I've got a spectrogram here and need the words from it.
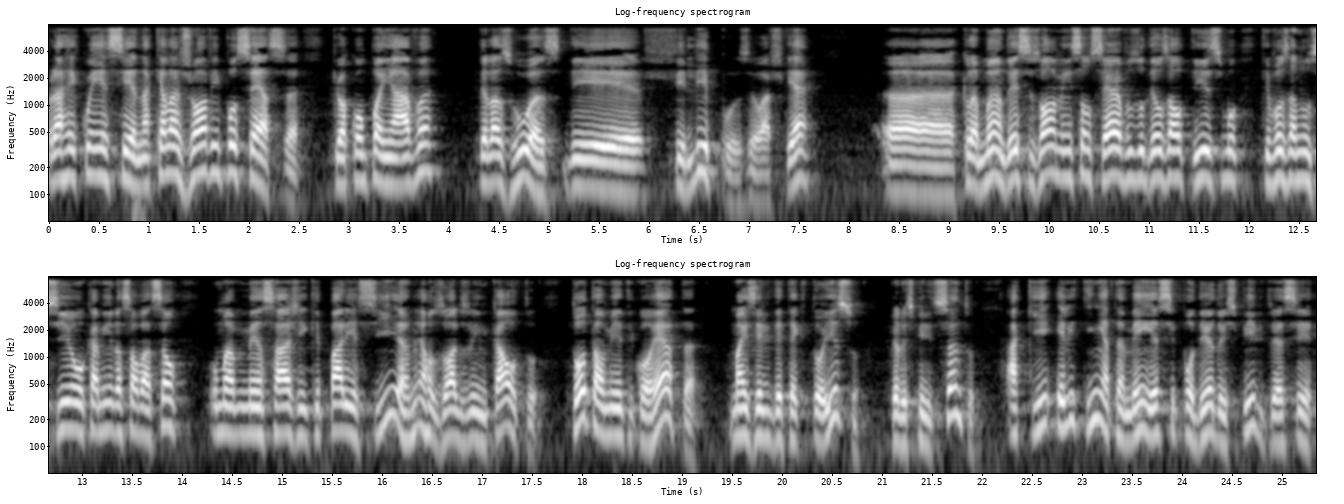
para reconhecer naquela jovem possessa que o acompanhava pelas ruas de Filipos, eu acho que é, uh, clamando: Esses homens são servos do Deus Altíssimo que vos anunciam o caminho da salvação. Uma mensagem que parecia, né, aos olhos do incauto, totalmente correta, mas ele detectou isso pelo Espírito Santo. Aqui ele tinha também esse poder do Espírito, esse,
